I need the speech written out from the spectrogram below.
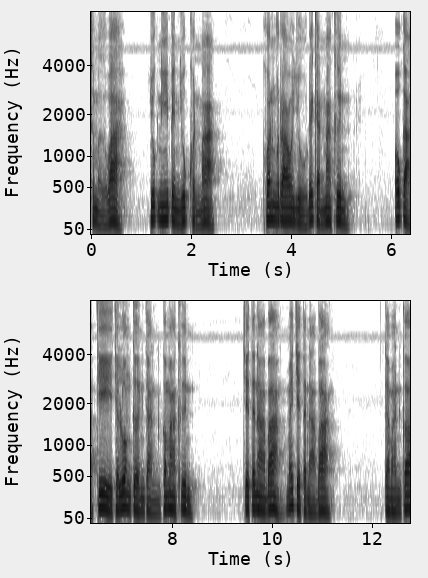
เสมอว่า ยุคนี้เป็นยุคคนมาก คนเราอยู่ด้วยกันมากขึ้น โอกาสที่จะล่วงเกินกันก็มากขึ้น เจตนาบ้างไม่เจตนาบ้าง แต่มันก็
